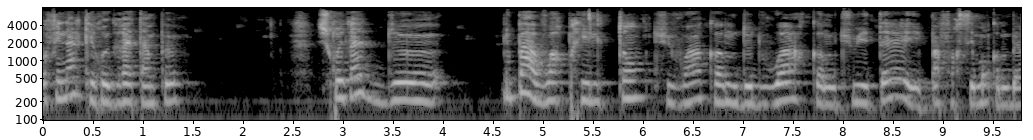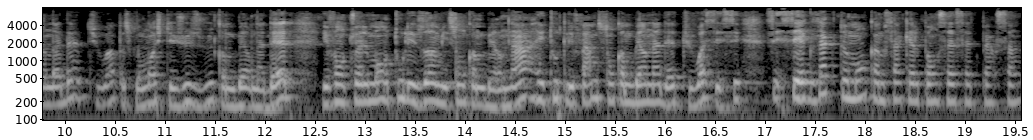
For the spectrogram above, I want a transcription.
au final, qui regrette un peu je regrette de ne pas avoir pris le temps, tu vois, comme de te voir comme tu étais et pas forcément comme Bernadette, tu vois, parce que moi, je t'ai juste vu comme Bernadette. Éventuellement, tous les hommes, ils sont comme Bernard et toutes les femmes sont comme Bernadette, tu vois. C'est exactement comme ça qu'elle pensait, cette personne.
